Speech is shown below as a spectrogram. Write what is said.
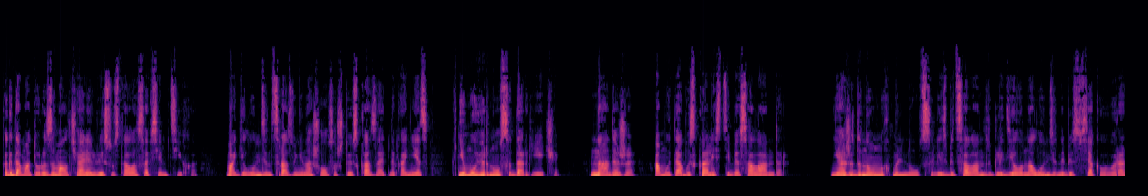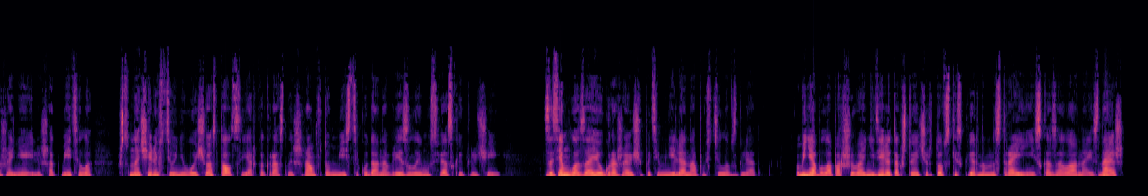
Когда моторы замолчали, в лесу стало совсем тихо. Маги Лундин сразу не нашелся, что и сказать. Наконец, к нему вернулся дар речи. «Надо же! А мы-то обыскались тебя, Саландер!» Неожиданно он ухмыльнулся. Лизбет Саландр глядела на Лундина без всякого выражения и лишь отметила, что на челюсти у него еще остался ярко-красный шрам в том месте, куда она врезала ему связкой ключей. Затем глаза ее угрожающе потемнели, она опустила взгляд. «У меня была паршивая неделя, так что я чертовски скверном настроении», — сказала она. «И знаешь,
